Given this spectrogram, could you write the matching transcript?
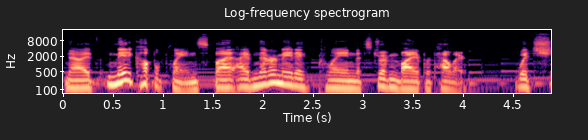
Now, I've made a couple planes, but I've never made a plane that's driven by a propeller, which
